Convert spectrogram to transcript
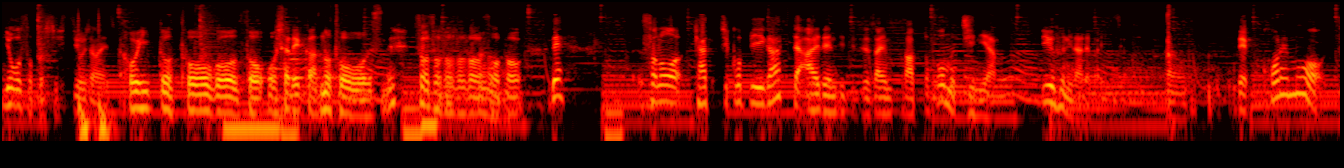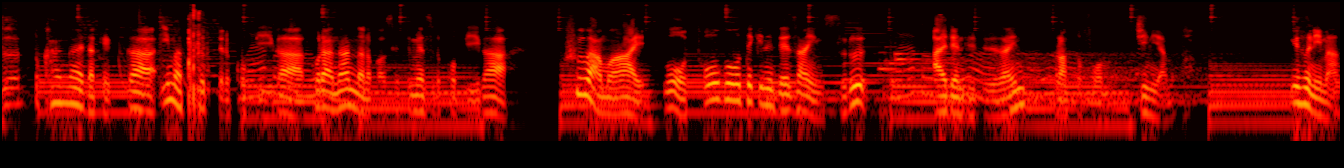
要素として必要じゃないですか。問いと統合とおしゃれ感の統合ですね。そうそうそうそうそうそうそう。で、そのキャッチコピーがあって、アイデンティティデザインプラットフォームジニアムっていう風になればいいんですよ。なるほで、これもずっと考えた結果、今作ってるコピーが、これは何なのかを説明するコピーが、Who am I を統合的にデザインするアイデンティティデザインプラットフォーム、ジニアムという風に今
